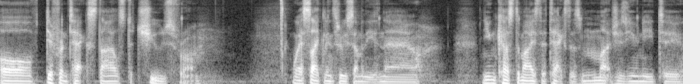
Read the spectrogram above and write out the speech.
of different text styles to choose from. We're cycling through some of these now. You can customize the text as much as you need to.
